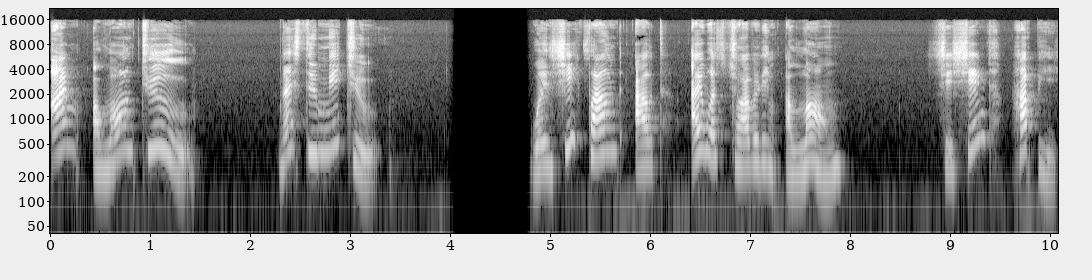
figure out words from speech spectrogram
I'm alone too. Nice to meet you. When she found out I was traveling alone, she seemed happy.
